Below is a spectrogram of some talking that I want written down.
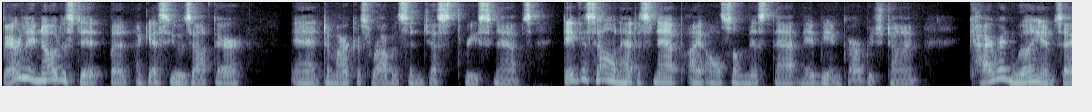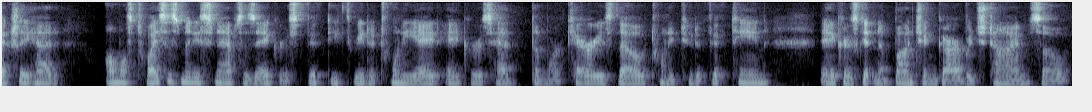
Barely noticed it, but I guess he was out there. And Demarcus Robinson just three snaps. Davis Allen had a snap. I also missed that, maybe in garbage time. Kyren Williams actually had almost twice as many snaps as Akers, 53 to 28. Akers had the more carries, though, 22 to 15. Akers getting a bunch in garbage time. So,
